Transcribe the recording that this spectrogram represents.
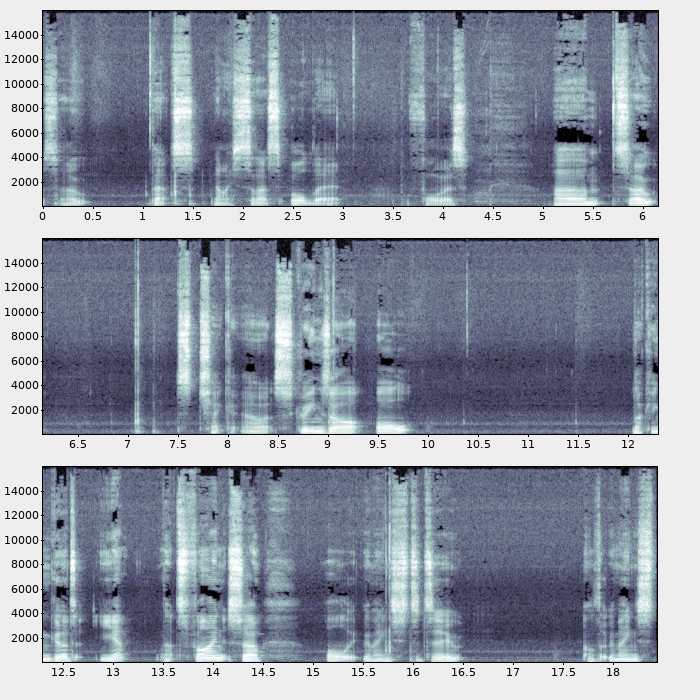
So that's nice. So that's all there for us. Um, so let's check our screens are all looking good. Yep, that's fine. So all it remains to do, all that remains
